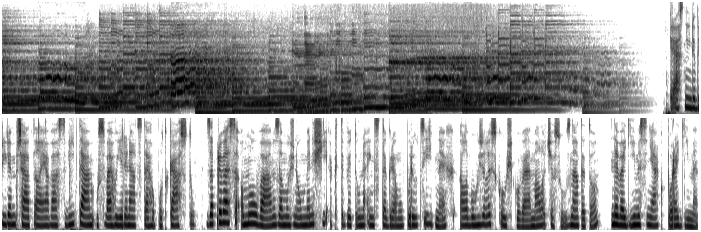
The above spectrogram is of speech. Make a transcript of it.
Krásný dobrý den, přátelé, já vás vítám u svého jedenáctého podcastu. Za prvé se omlouvám za možnou menší aktivitu na Instagramu v budoucích dnech, ale bohužel je zkouškové, málo času, znáte to? Nevadí, my si nějak poradíme.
